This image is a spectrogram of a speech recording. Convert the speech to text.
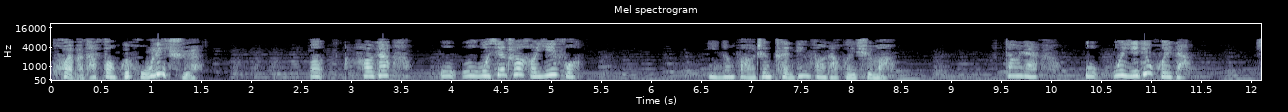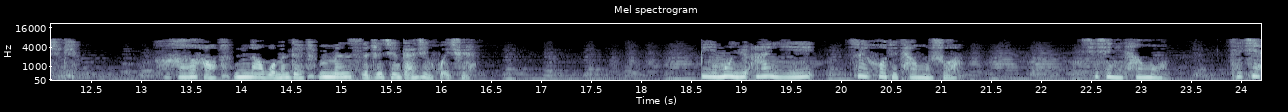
快把它放回湖里去。”“嗯，好的，我我我先穿好衣服。”“你能保证肯定放他回去吗？”“当然，我我一定会的。”“确定？很好，那我们得闷死之前赶紧回去。”比目鱼阿姨最后对汤姆说：“谢谢你，汤姆，再见。”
